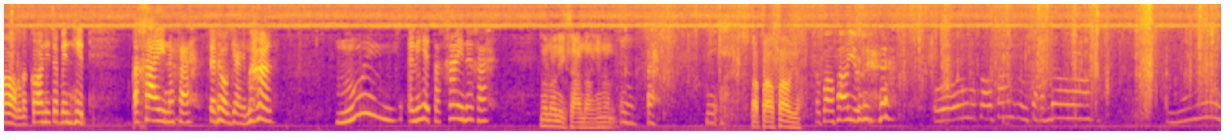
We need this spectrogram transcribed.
ดอก แล้วก็อันนี้จะเป็นเห็ดตะไคร่นะคะ จะดอกใหญ่มากอุ้ยอันนี้เห็ดตะไคร่นะคะนู่นนนอีกสามดอกอยังนั่นอืมไปนี่ปลาเปล่าเฝ้าอยู่กระเป๋าเฝ้าอยู่ โอ้กระเป๋าเฝ้าอยู่สามดอกอืม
